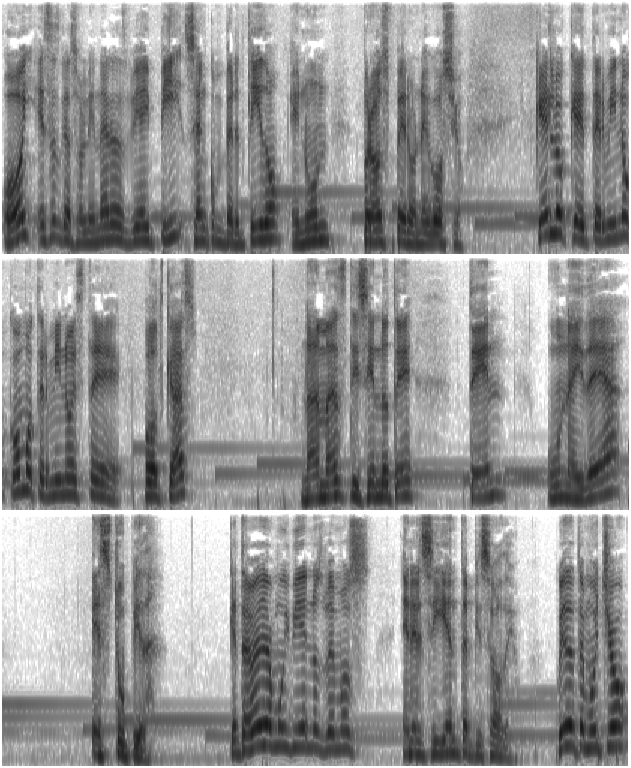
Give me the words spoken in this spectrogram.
hoy esas gasolineras VIP se han convertido en un próspero negocio. ¿Qué es lo que termino? ¿Cómo termino este podcast? Nada más diciéndote, ten una idea estúpida. Que te vaya muy bien, nos vemos en el siguiente episodio. Cuídate mucho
